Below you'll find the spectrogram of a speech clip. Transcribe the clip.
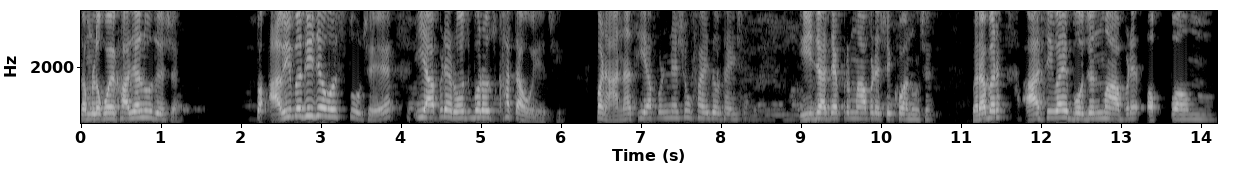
તમે લોકોએ ખાધેલું જ હશે. તો આવી બધી જે વસ્તુ છે એ આપણે રોજબરોજ ખાતા હોઈએ છીએ. પણ આનાથી આપણને શું ફાયદો થાય છે? એ જ આ ચેપ્ટરમાં આપણે શીખવાનું છે. બરાબર? આ સિવાય ભોજનમાં આપણે અપ્પમ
